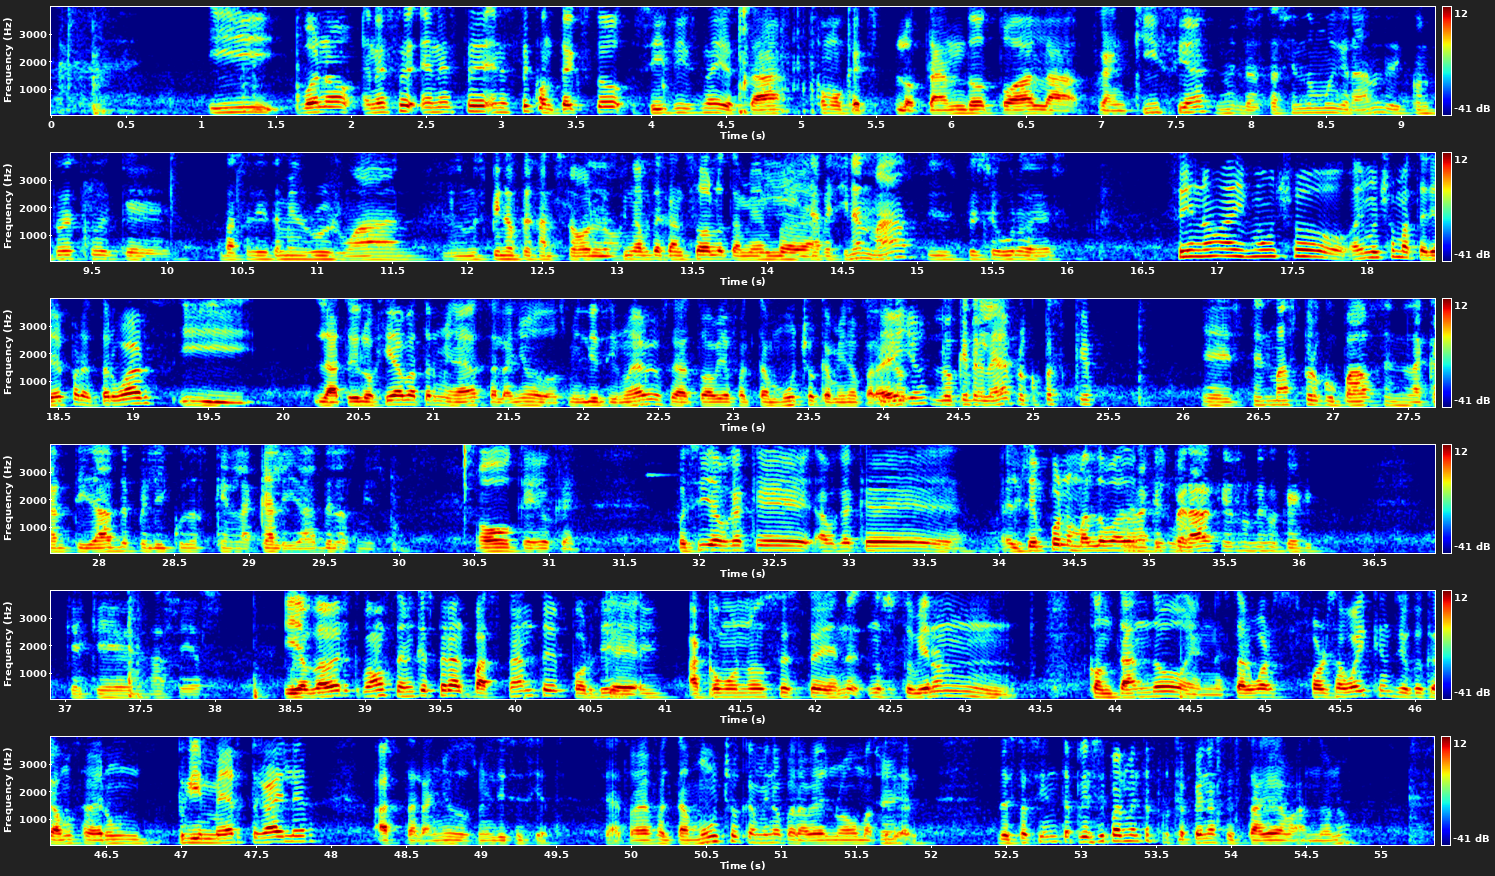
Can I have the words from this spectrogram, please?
Y bueno, en este, en este, en este contexto, sí Disney está como que explotando toda la franquicia. No, y la está haciendo muy grande con todo esto de que va a salir también Rouge One, un spin-off de Han Solo. El spin-off de Han Solo también y para... se avecinan más, yo estoy seguro de eso. Sí, no, hay mucho, hay mucho material para Star Wars y la trilogía va a terminar hasta el año 2019, o sea, todavía falta mucho camino para Sí, lo- ello. Lo, que en realidad me preocupa es que eh, estén más preocupados en la cantidad de películas que en la calidad de las mismas. Ok, ok. Pues sí, habrá que, habrá que... El tiempo nomás lo va a Habrá decir. que esperar, que es lo único que que, hay que hacer. Y va a haber, vamos a tener que esperar bastante porque Sí, sí. a como nos, este, nos estuvieron contando en Star Wars Force Awakens, yo creo que vamos a ver un primer tráiler hasta el año 2017. O sea, todavía falta mucho camino para ver el nuevo material de esta cinta, principalmente porque apenas se está grabando, ¿no?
